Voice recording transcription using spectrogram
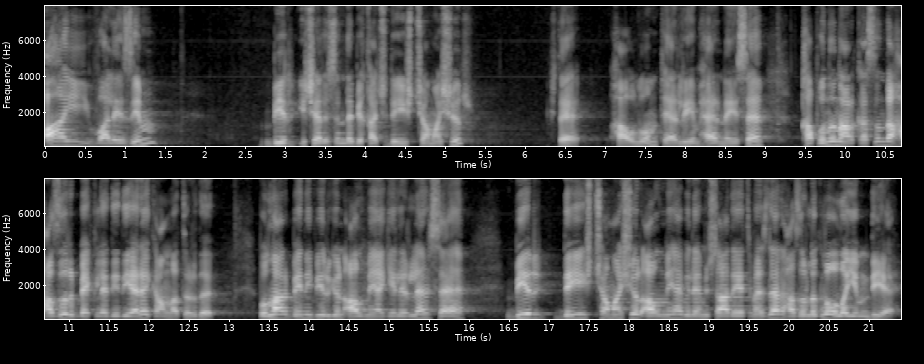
ay valezim bir içerisinde birkaç değiş çamaşır işte havlum, terliğim her neyse kapının arkasında hazır bekledi diyerek anlatırdı. Bunlar beni bir gün almaya gelirlerse bir değiş çamaşır almaya bile müsaade etmezler hazırlıklı olayım diye.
